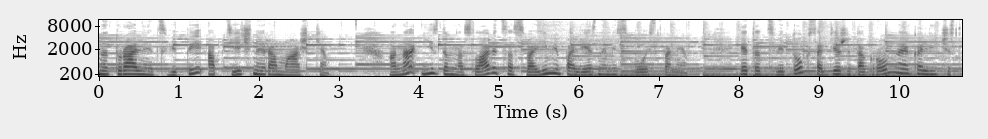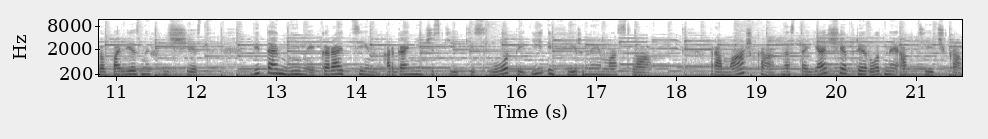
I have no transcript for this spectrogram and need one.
натуральные цветы аптечной ромашки. Она издавна славится своими полезными свойствами. Этот цветок содержит огромное количество полезных веществ, витамины, каротин, органические кислоты и эфирные масла. Ромашка – настоящая природная аптечка.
